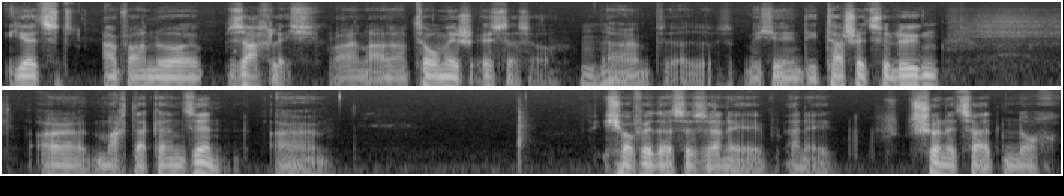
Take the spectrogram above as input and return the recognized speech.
jetzt einfach nur sachlich. Rein anatomisch ist das so. Mhm. Ja, also mich in die Tasche zu lügen, äh, macht da keinen Sinn. Äh, ich hoffe, dass es eine, eine schöne Zeit noch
